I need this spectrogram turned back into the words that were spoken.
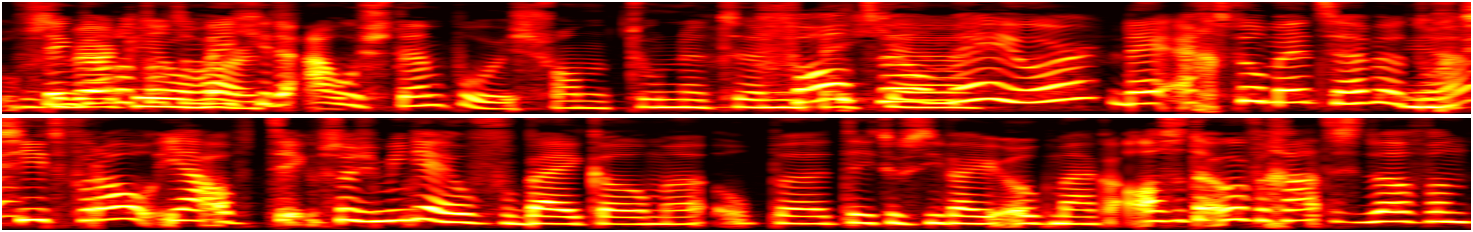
of ik denk dat dat een beetje de oude stempel is van toen het een Valt beetje... wel mee hoor. Nee, echt veel mensen hebben het nog. Ik zie het vooral ja, op, op social media heel veel voorbij komen. Op uh, TikToks die wij hier ook maken. Als het erover gaat, is het wel van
